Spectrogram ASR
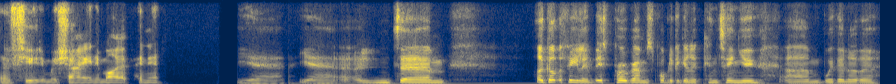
than feuding with Shane, in my opinion. Yeah, yeah, and um, I got the feeling this program is probably going to continue um, with another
